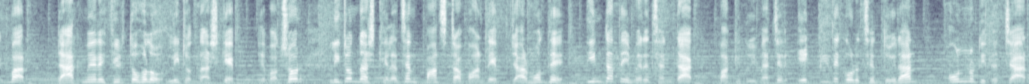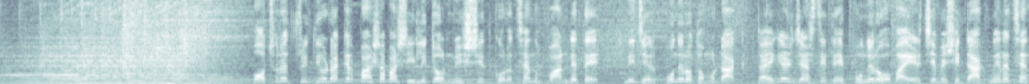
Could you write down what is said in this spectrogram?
একবার ডাক মেরে ফিরতে হলো লিটন দাসকে। এবছর লিটন দাস খেলেছেন পাঁচটা ওয়ানডে, যার মধ্যে তিনটাতেই মেরেছেন ডাক। বাকি দুই ম্যাচের একটিতে করেছেন দুই রান অন্যটিতে চার। বছরের তৃতীয় ডাকের পাশাপাশি লিটন নিশ্চিত করেছেন ওয়ানডেতে নিজের পনেরোতম ডাক। টাইগার জার্সিতে পনেরো বা এর চেয়ে বেশি ডাক মেরেছেন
